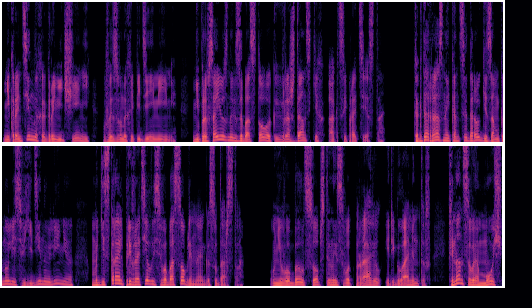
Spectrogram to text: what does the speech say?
ни карантинных ограничений, вызванных эпидемиями, ни профсоюзных забастовок и гражданских акций протеста. Когда разные концы дороги замкнулись в единую линию, магистраль превратилась в обособленное государство. У него был собственный свод правил и регламентов, финансовая мощь,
